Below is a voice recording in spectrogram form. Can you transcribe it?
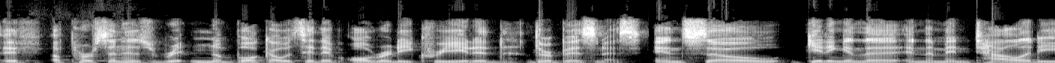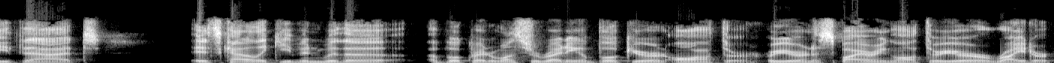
if a person has written a book, I would say they've already created their business. And so getting in the in the mentality that it's kind of like even with a, a book writer once you're writing a book you're an author or you're an aspiring author you're a writer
